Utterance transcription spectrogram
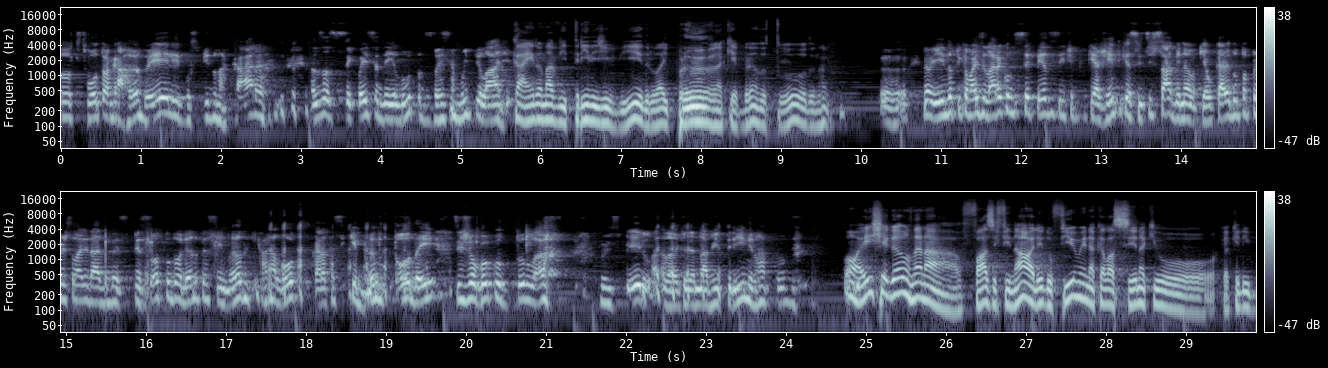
o outro agarrando ele, cuspido na cara. Essa sequência de luta dos dois é muito hilária. Caindo na vitrine de vidro lá e prum, quebrando tudo, né? Uhum. Não, e ainda fica mais hilário quando você pensa assim, tipo, que a gente que assiste sabe, não, que é o cara é dupla personalidade, mas pessoa tudo olhando, pensando, mano, que cara louco, o cara tá se quebrando todo aí, se jogou com tudo lá no espelho, lá, na vitrine, lá tudo. Bom, aí chegamos né, na fase final ali do filme, naquela cena que, o, que aquele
